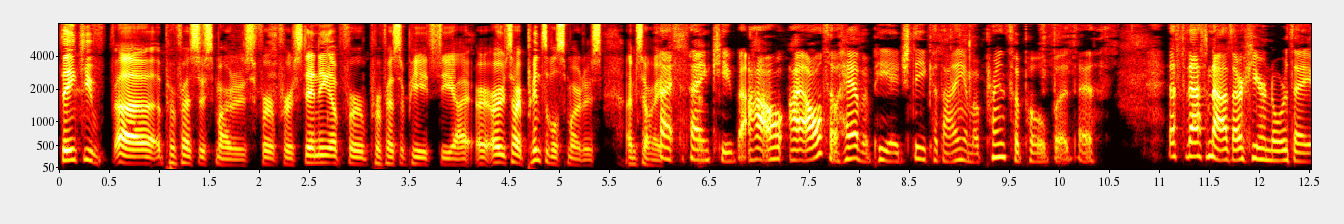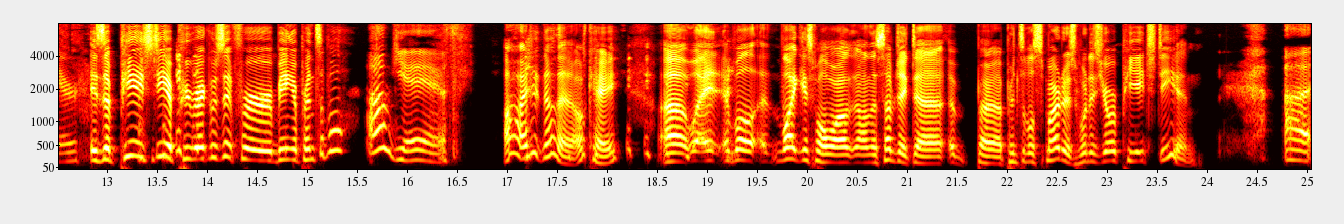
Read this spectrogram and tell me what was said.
thank you, uh, Professor Smarters, for, for standing up for Professor PhD. I, or, or sorry, Principal Smarters. I'm sorry. Th- thank you, but I I also have a PhD because I am a principal, but that's that's that's neither here nor there. Is a PhD a prerequisite for being a principal? Oh yes, Oh, I didn't know that. Okay. Uh, well, eh, well, uh, I guess while we're on the subject, uh, uh, Principal Smarters, what is your PhD in? uh,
